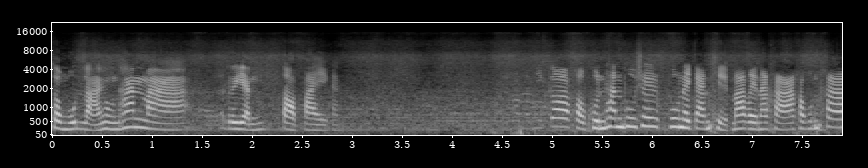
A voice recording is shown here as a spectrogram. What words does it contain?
ส่งบุตรหลานของท่านมาเรียนต่อไปค่ะวัน ก็ขอบคุณท่านผู้ช่วยผู้ในการเขตมากเลยนะคะ ขอบคุณค่ะ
